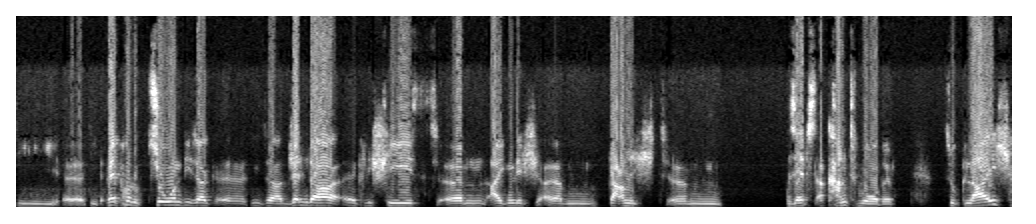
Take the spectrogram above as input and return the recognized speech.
die, äh, die Reproduktion dieser, äh, dieser Gender-Klischees ähm, eigentlich ähm, gar nicht ähm, selbst erkannt wurde. Zugleich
